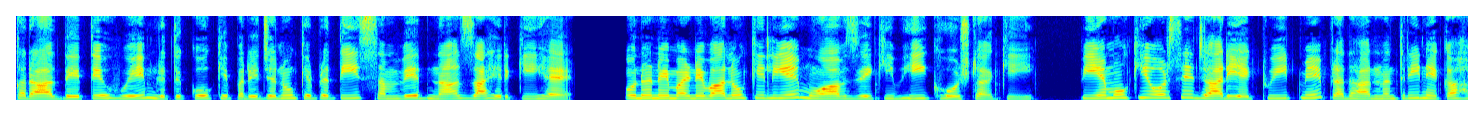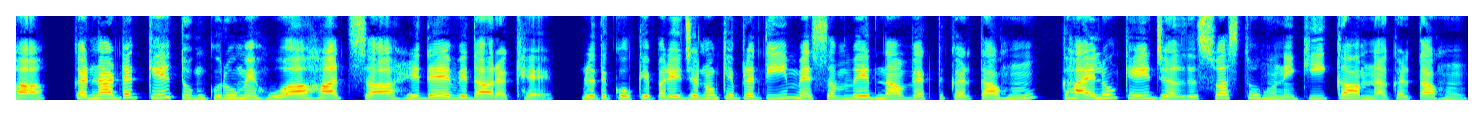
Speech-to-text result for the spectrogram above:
करार देते हुए मृतकों के परिजनों के प्रति संवेदना ज़ाहिर की है। उन्होंने मरने वालों के लिए मुआवजे की भी घोषणा की। पीएमओ की ओर से जारी एक ट्वीट में प्रधानमंत्री ने कहा कर्नाटक के तुमकुरु में हुआ हादसा हृदय विदारक है। मृतकों के परिजनों के प्रति मैं संवेदना व्यक्त करता हूँ, घायलों के जल्द स्वस्थ होने की कामना करता हूँ।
